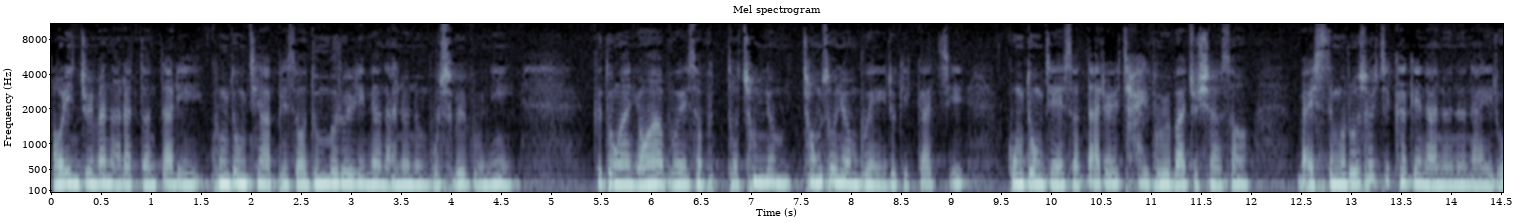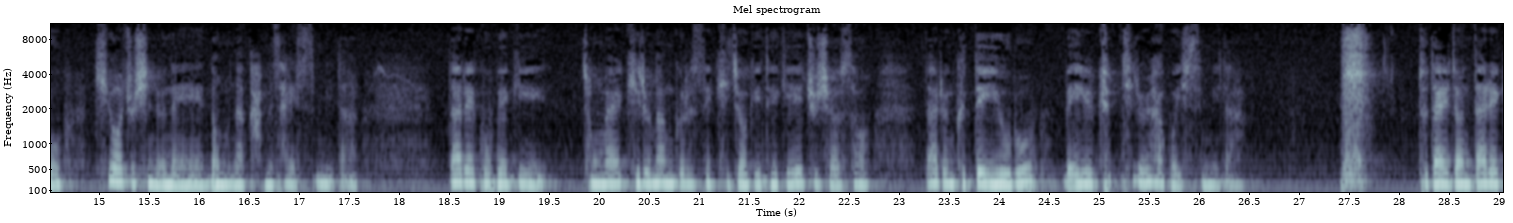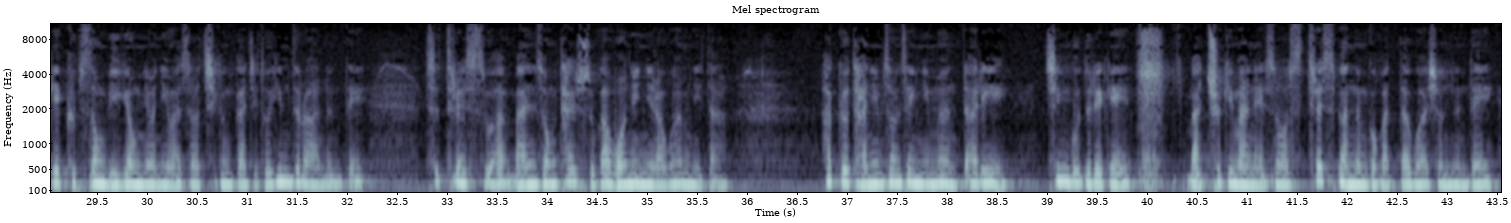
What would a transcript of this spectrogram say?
어린 줄만 알았던 딸이 공동체 앞에서 눈물 흘리며 나누는 모습을 보니 그동안 영화부에서부터 청년, 청소년부에 이르기까지 공동체에서 딸을 잘 돌봐주셔서 말씀으로 솔직하게 나누는 아이로 키워주신 은혜에 너무나 감사했습니다. 딸의 고백이 정말 기름 한 그릇의 기적이 되게 해주셔서 딸은 그때 이후로 매일 큐티를 하고 있습니다. 두 달 전 딸에게 급성 미경련이 와서 지금까지도 힘들어하는데 스트레스와 만성 탈수가 원인이라고 합니다. 학교 담임 선생님은 딸이 친구들에게 맞추기만 해서 스트레스 받는 것 같다고 하셨는데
